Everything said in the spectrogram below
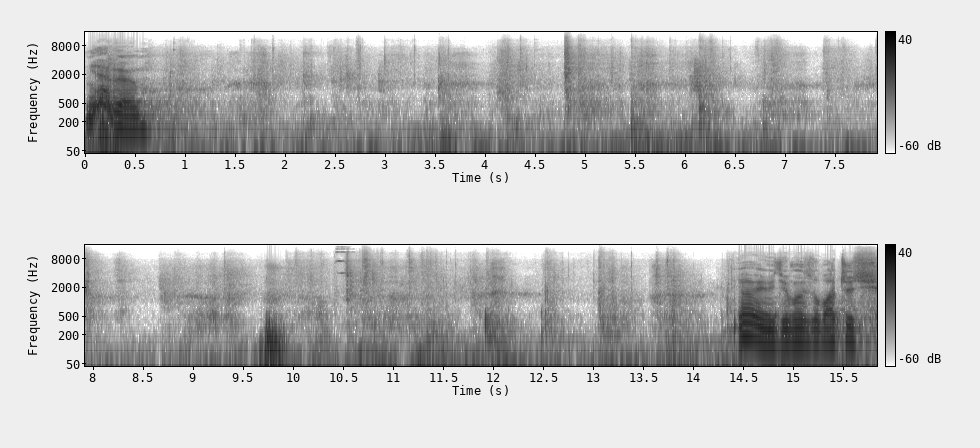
Nie wiem. Nie wiem, idziemy zobaczyć.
